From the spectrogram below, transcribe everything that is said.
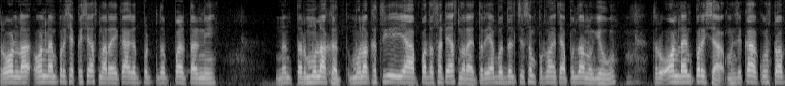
तर ऑनला ऑनलाईन परीक्षा कशी असणार आहे? कागदपत्र पडताळणी नंतर मुलाखत. मुलाखत ही या पदासाठी असणार आहे. तर याबद्दलची संपूर्ण माहिती आपण जाणून घेऊ. तर ऑनलाईन परीक्षा म्हणजे कारकून स्टॉप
